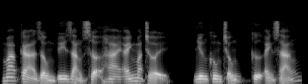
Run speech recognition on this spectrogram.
ma cả rồng tuy rằng sợ hai ánh mặt trời, nhưng không chống cự ánh sáng.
